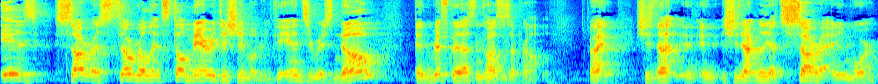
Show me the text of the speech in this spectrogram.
is Sarah still, still married to Shimon? If the answer is no, then Rivka doesn't cause us a problem, right? She's not, she's not really a Sarah anymore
